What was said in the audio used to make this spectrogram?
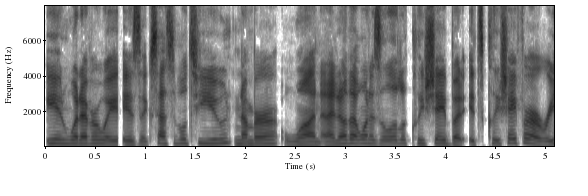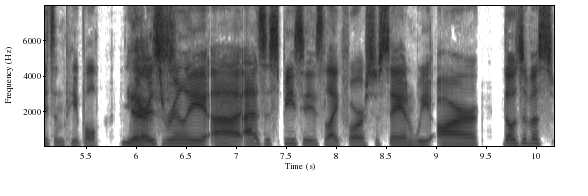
in whatever way is accessible to you, number one. And I know that one is a little cliche, but it's cliche for a reason, people. Yes. There is really, uh, as a species, like Forrest was saying, we are those of us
